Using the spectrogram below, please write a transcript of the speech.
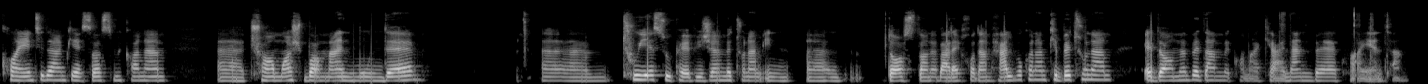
client ی دارم که احساس می‌کنم تراماش با من مونده توی supervision بتونم این داستانه برای خودم حل بکنم که بتونم ادامه بدم به کمک کردن به client م.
